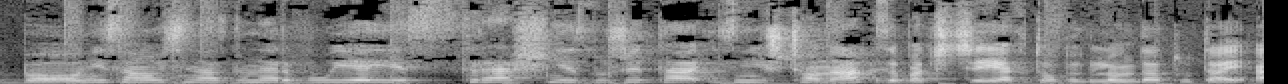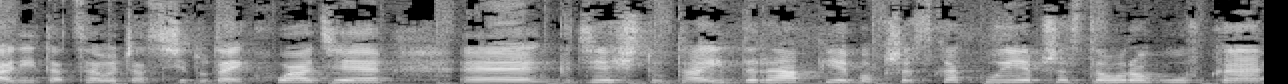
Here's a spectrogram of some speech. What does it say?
bo niesamowicie nas denerwuje, jest strasznie zużyta i zniszczona. Zobaczcie jak to wygląda tutaj. Alita cały czas się tutaj kładzie, e, gdzieś tutaj drapie, bo przeskakuje przez tą rogówkę,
